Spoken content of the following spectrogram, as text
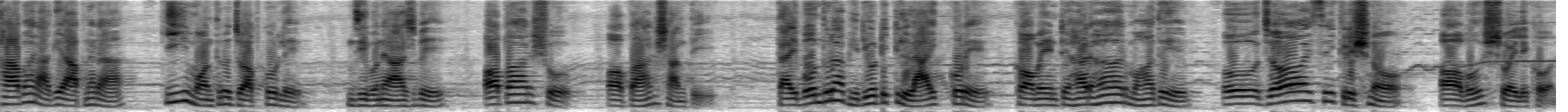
খাবার আগে আপনারা কি মন্ত্র জপ করলে জীবনে আসবে অপার সুখ, অপার শান্তি। তাই বন্ধুরা, ভিডিওটি একটি লাইক করে কমেন্টে হর হর মহাদেব ও জয় শ্রীকৃষ্ণ অবশ্যই লিখুন।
